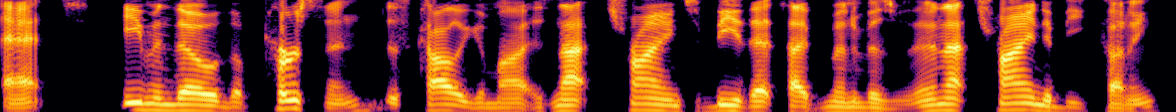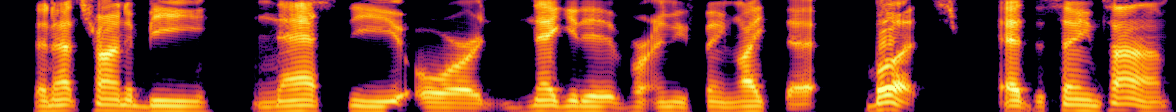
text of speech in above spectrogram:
at, even though the person, this colleague of mine, is not trying to be that type of individual. They're not trying to be cutting. They're not trying to be nasty or negative or anything like that. But at the same time,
